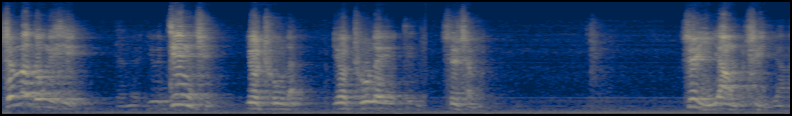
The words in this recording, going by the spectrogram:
什么东西又进去又出来，又出来又进去，是什么？是一样不是一样？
